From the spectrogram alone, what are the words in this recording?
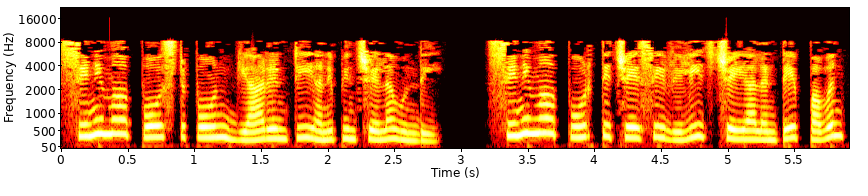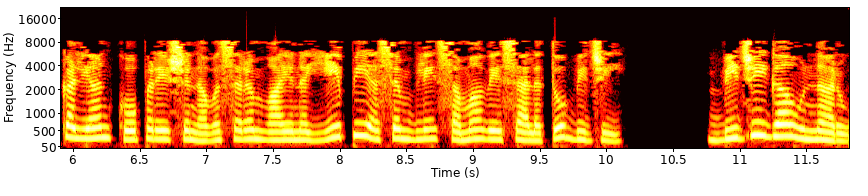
సినిమా పోస్ట్ పోన్ గ్యారెంటీ అనిపించేలా ఉంది. సినిమా పూర్తి చేసి రిలీజ్ చేయాలంటే పవన్ కళ్యాణ్ కోపరేషన్ అవసరం ఆయన ఏపీ అసెంబ్లీ సమావేశాలతో బిజీ. బిజీగా ఉన్నారు.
